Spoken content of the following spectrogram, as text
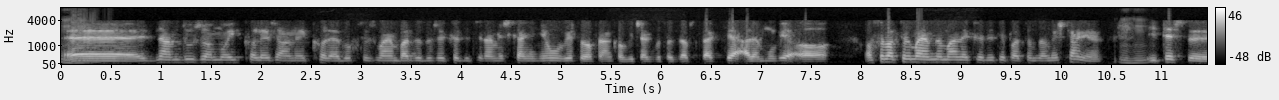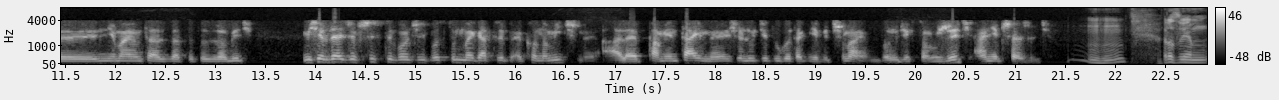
Mhm. E, znam dużo moich koleżanek, kolegów, którzy mają bardzo duże kredyty na mieszkanie. Nie mówię tu o Frankowiczach, bo to jest abstrakcja, ale mówię o osoba, które mają normalne kredyty, płacą za mieszkanie mhm. i też y, nie mają teraz za co to zrobić. Mi się wydaje, że wszyscy włączyli po prostu megatryb ekonomiczny, ale pamiętajmy, że ludzie długo tak nie wytrzymają, bo ludzie chcą żyć, a nie przeżyć. Mhm. Rozumiem.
